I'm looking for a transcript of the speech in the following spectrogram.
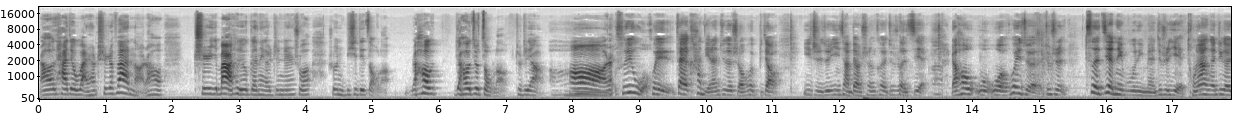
然后他就晚上吃着饭呢，然后吃一半他就跟那个珍珍说说你必须得走了，然后然后就走了，就这样哦，所以我会在看谍战剧的时候会比较一直就印象比较深刻就是色戒，然后我我会觉得就是。色戒那部里面，就是也同样跟这个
